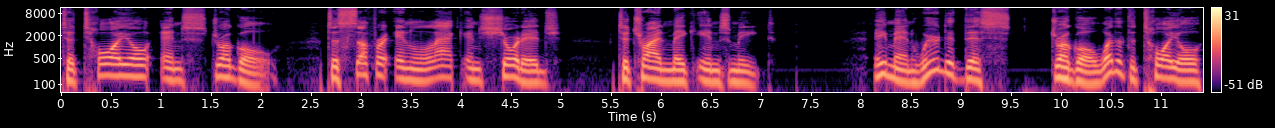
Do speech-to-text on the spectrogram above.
to toil and struggle to suffer in lack and shortage to try and make ends meet. Amen. Where did this struggle, where did the toil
